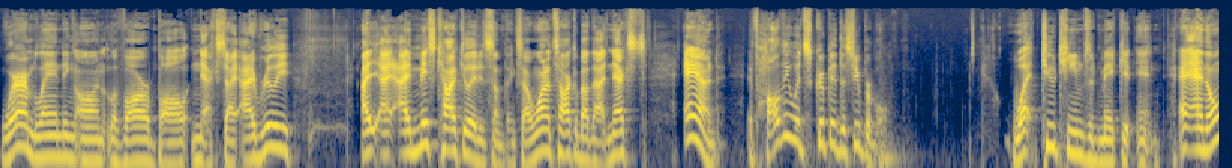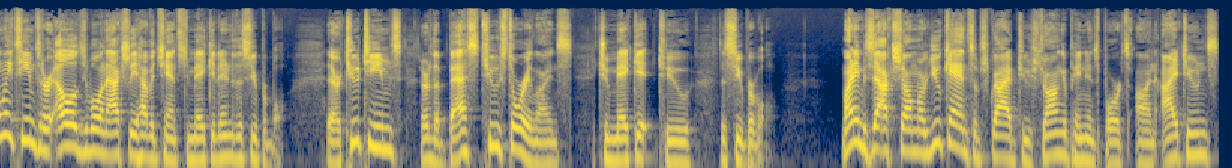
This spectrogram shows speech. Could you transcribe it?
where I'm landing on LaVar Ball next. I, I really, I, I, I miscalculated something, so I want to talk about that next. And if Hollywood scripted the Super Bowl, what two teams would make it in? And, and the only teams that are eligible and actually have a chance to make it into the Super Bowl. There are two teams that are the best two storylines to make it to the Super Bowl. My name is Zach Schomler. You can subscribe to Strong Opinion Sports on iTunes,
